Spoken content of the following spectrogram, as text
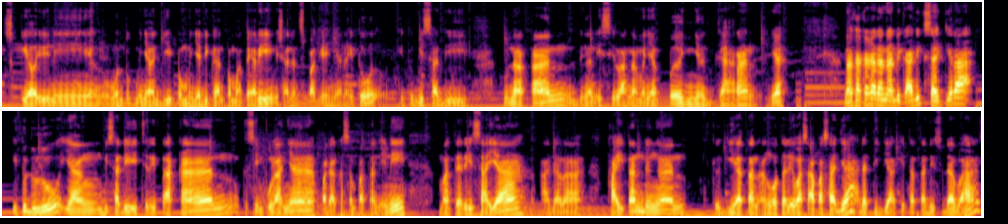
skill ini untuk menyaji menjadikan pemateri misalnya dan sebagainya. Nah, itu itu bisa digunakan dengan istilah namanya penyegaran ya. Nah, kakak-kakak dan adik-adik saya kira itu dulu yang bisa diceritakan kesimpulannya pada kesempatan ini materi saya adalah kaitan dengan kegiatan anggota dewasa apa saja? Ada tiga kita tadi sudah bahas.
